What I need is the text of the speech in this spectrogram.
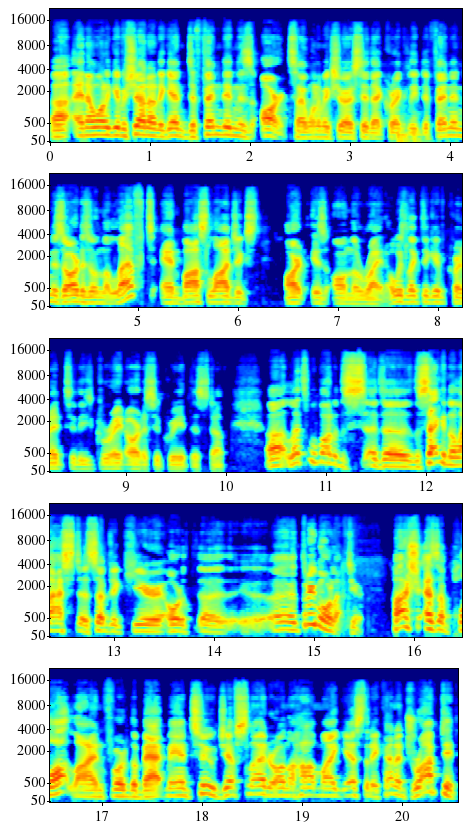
Uh, and I want to give a shout out again. Defending his art. I want to make sure I say that correctly. Defending his art is on the left, and Boss Logic's art is on the right. I always like to give credit to these great artists who create this stuff. Uh, let's move on to the, the, the second to last uh, subject here, or uh, uh, three more left here. Hush as a plot line for the Batman 2. Jeff Sneider on the hot mic yesterday kind of dropped it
